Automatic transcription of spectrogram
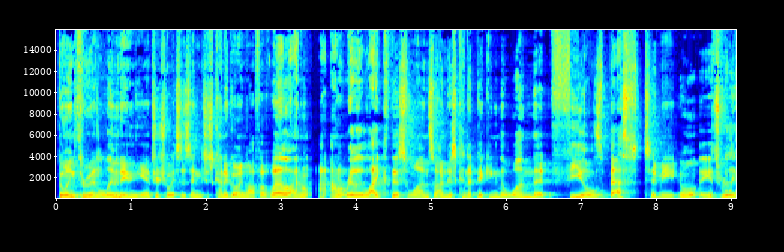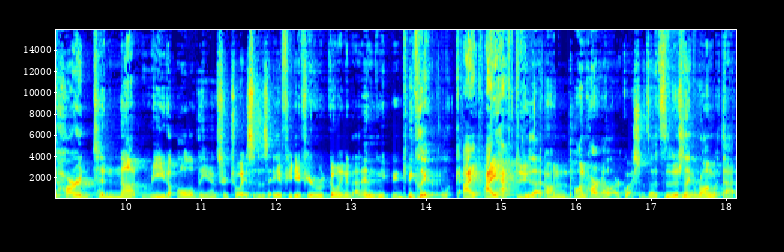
going through and eliminating the answer choices and just kind of going off of, well, I don't I don't really like this one, so I'm just kind of picking the one that feels best to me. Well, it's really hard to not read all of the answer choices if if you're going to that. And to be clear, like I I have to do that on on hard LR questions. That's there's nothing wrong with that.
